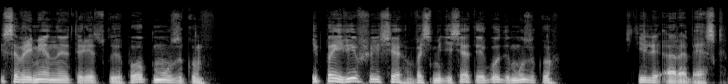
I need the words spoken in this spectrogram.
и современную турецкую поп-музыку, и появившуюся в 80-е годы музыку в стиле арабеск.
